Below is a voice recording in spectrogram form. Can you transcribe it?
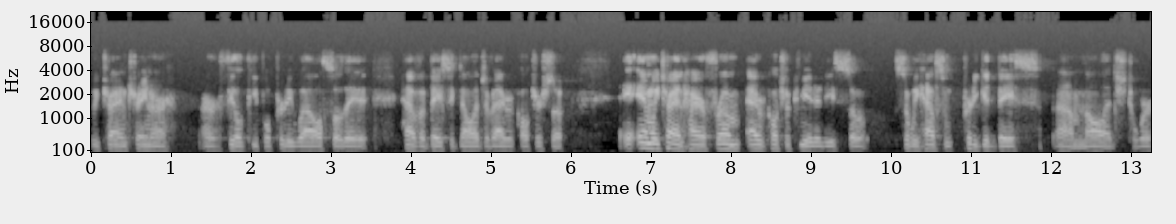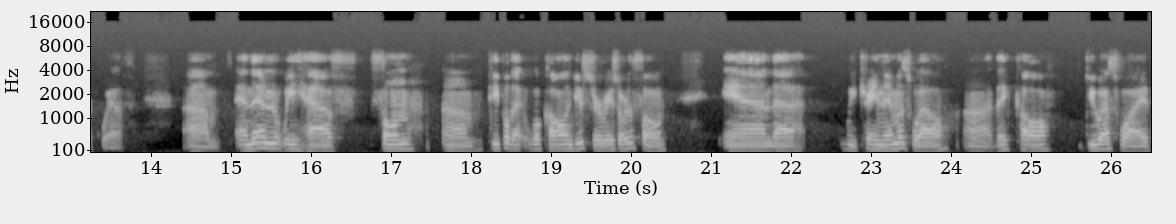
we try and train our our field people pretty well so they have a basic knowledge of agriculture. So, and we try and hire from agricultural communities. So, so we have some pretty good base um, knowledge to work with. Um, and then we have phone um, people that will call and do surveys over the phone, and uh, we train them as well. Uh, they call U.S. wide,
